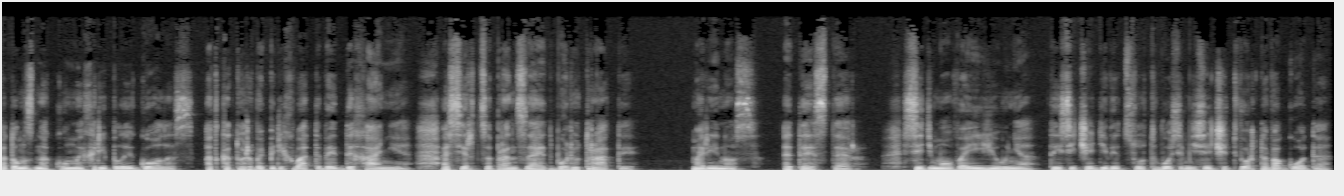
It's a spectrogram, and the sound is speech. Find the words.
потом знакомый хриплый голос, от которого перехватывает дыхание, а сердце пронзает боль утраты. «Маринос, это Эстер». 7 июня 1984 года.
